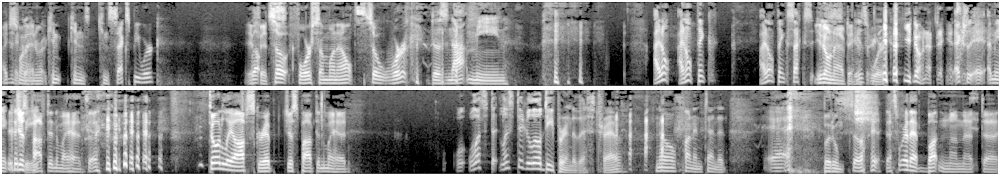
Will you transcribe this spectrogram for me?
I just want to interrupt. Can can can sex be work? If Well, it's so- for someone else, So work does not mean. I don't. I don't think. I don't think sex. you is, don't have to is work. you don't have to answer. Actually, I- mean, it, it just be. popped into my head. So totally off script. Just popped into my head. Well, let's let's dig a little deeper into this, Trav. no pun intended. Boom. So- that's where that button on that uh,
